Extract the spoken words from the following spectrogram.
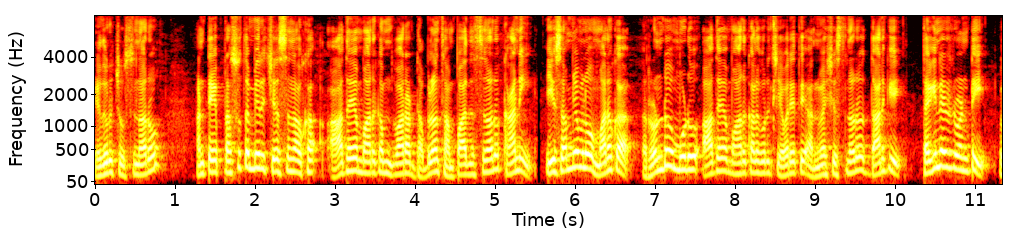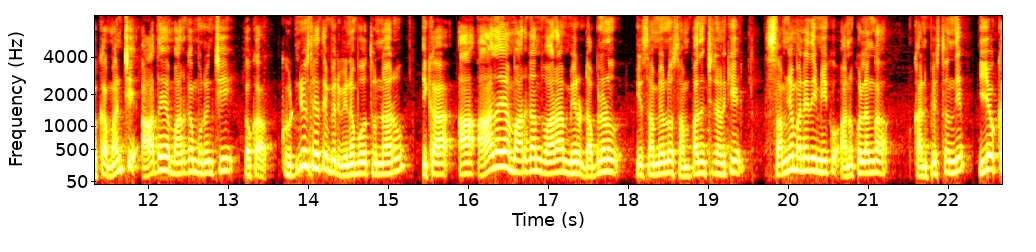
ఎదురు చూస్తున్నారో అంటే ప్రస్తుతం మీరు చేస్తున్న ఒక ఆదాయ మార్గం ద్వారా డబ్బులను సంపాదిస్తున్నారు కానీ ఈ సమయంలో మరొక రెండు మూడు ఆదాయ మార్గాల గురించి ఎవరైతే అన్వేషిస్తున్నారో దానికి తగినటువంటి ఒక మంచి ఆదాయ మార్గం గురించి ఒక గుడ్ న్యూస్ అయితే మీరు వినబోతున్నారు. ఇక ఆ ఆదాయ మార్గం ద్వారా మీరు డబ్బులను ఈ సమయంలో సంపాదించడానికి సమయం అనేది మీకు అనుకూలంగా కనిపిస్తుంది. ఈ యొక్క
